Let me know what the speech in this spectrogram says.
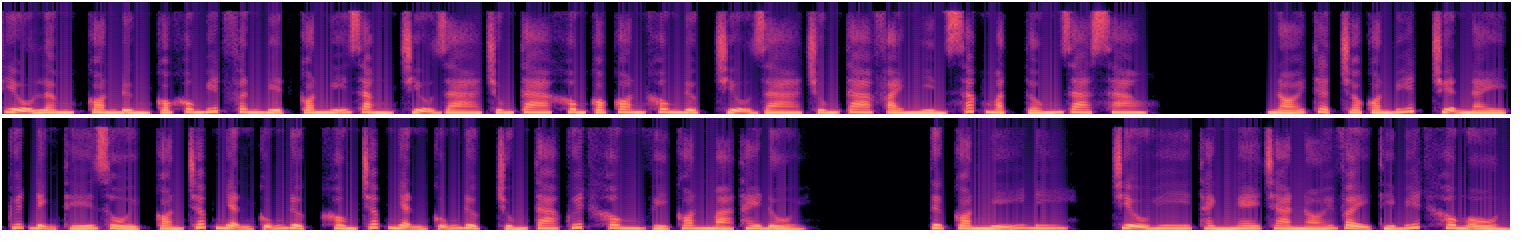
Thiệu Lâm con đừng có không biết phân biệt con nghĩ rằng triệu gia chúng ta không có con không được triệu gia chúng ta phải nhìn sắc mặt tống ra sao. Nói thật cho con biết chuyện này quyết định thế rồi, con chấp nhận cũng được, không chấp nhận cũng được, chúng ta quyết không vì con mà thay đổi. Tự con nghĩ đi, Triệu Hy Thành nghe cha nói vậy thì biết không ổn.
